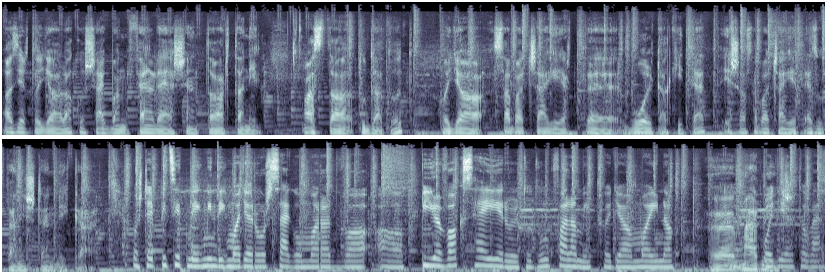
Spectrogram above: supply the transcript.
azért, hogy a lakosságban fenn lehessen tartani azt a tudatot, hogy a szabadságért volt, aki tett, és a szabadságért ezután is tenni kell. Most egy picit még mindig Magyarországon maradva a Pilvax helyéről tudunk valamit, hogy a mai nap Ö, már hogy nincs. él tovább?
